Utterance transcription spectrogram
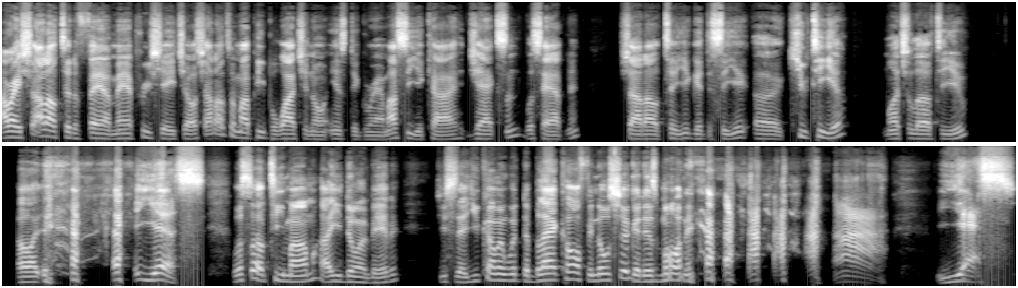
All right, shout out to the fam, man. Appreciate y'all. Shout out to my people watching on Instagram. I see you, Kai Jackson. What's happening? Shout out to you. Good to see you, uh, QTia. Much love to you. Uh, yes. What's up, T Mama? How you doing, baby? She said you coming with the black coffee, no sugar this morning. yes.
